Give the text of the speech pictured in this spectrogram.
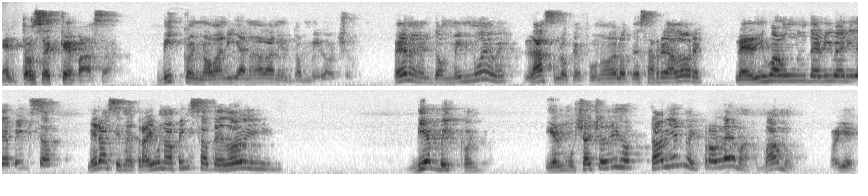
Entonces, ¿qué pasa? Bitcoin no valía nada en el 2008. Pero en el 2009, Laszlo, que fue uno de los desarrolladores, le dijo a un delivery de pizza, mira, si me traes una pizza te doy 10 Bitcoin. Y el muchacho dijo, está bien, no hay problema, vamos. Oye,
